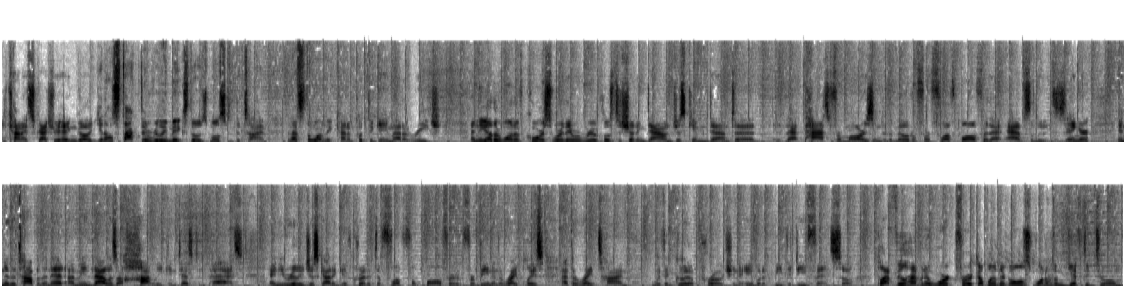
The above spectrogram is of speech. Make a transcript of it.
You kind of scratch your head and go, you know, Stockton really makes those most of the time. And that's the one that kind of put the game out of reach. And the other one, of course, where they were real close to shutting down, just came down to that pass from Mars into the middle for Fluffball for that absolute zinger into the top of the net. I mean, that was a hotly contested pass. And you really just got to give credit to Fluffball for, for being in the right place at the right time with a good approach and able to beat the defense. So Platteville having to work for a couple of their goals, one of them gifted to them.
